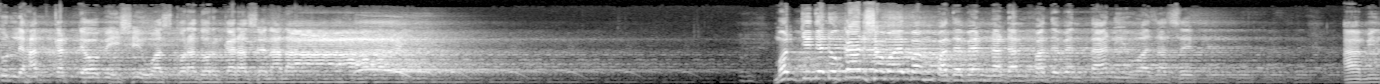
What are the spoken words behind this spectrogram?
করলে হাত কাটতে হবে, সে ওয়াজ করা দরকার আছে না নাই? মসজিদে ঢোকার সময় বাম পা দেবেন না, ডান পা দেবেন, তা নিয়ে ওয়াজ আছে। আমিন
